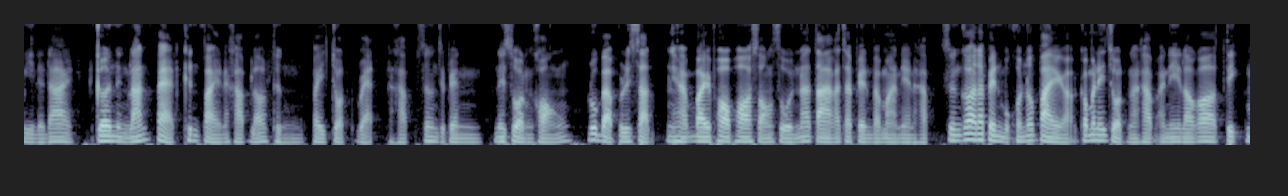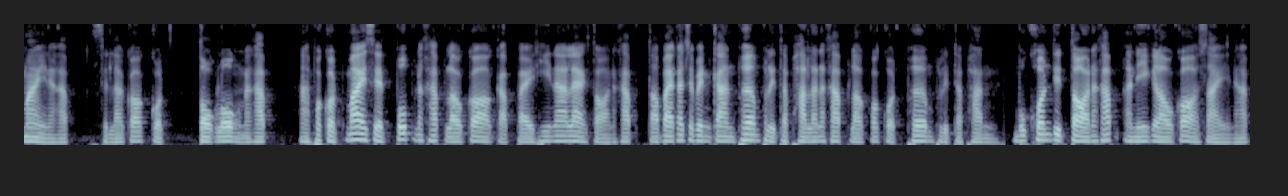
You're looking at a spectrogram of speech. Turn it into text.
มีรายได้เกิน1ล้าน8ขึ้นไปนะครับ แล้วถึงไปจดแวดนะครับ ซึ่งจะเป็นในส่วนของรูปแบบบริษัทนะครับใบพพอ20 หน้าตาก็จะเป็นประมาณนี้นะครับ ซึ่งก็ถ้าเป็นบุคคลทั่วไปก็ไม่ได้จดนะครับ อันนี้เราก็ติ๊กไม่นะครับ เสร็จแล้วก็กดตกลงนะครับ อะพอกดไม่เสร็จปุ๊บนะครับ เราก็กลับไปที่หน้าแรกต่อนะครับ ต่อไปก็จะเป็นการเพิ่มผลิตภัณฑ์แล้วนะครับ เราก็กดเพิ่มผลิตภัณฑ์ บุคคลติดต่อนะครับ อันนี้เราก็ใส่นะครับ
